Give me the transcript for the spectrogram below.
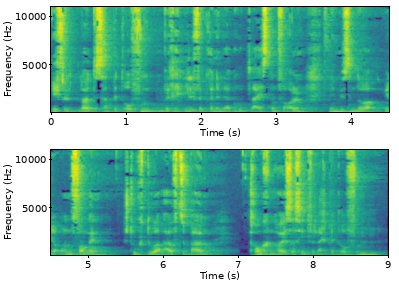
wie viele Leute sind betroffen und welche Hilfe können wir gut leisten und vor allem, wir müssen da wieder anfangen, Struktur aufzubauen. Krankenhäuser sind vielleicht betroffen. Mhm.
